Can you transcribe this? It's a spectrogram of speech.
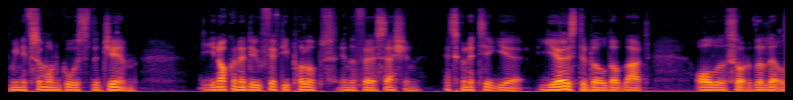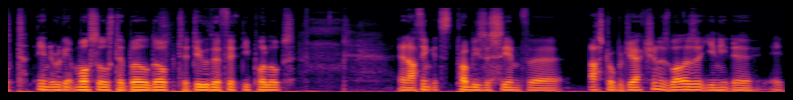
I mean, if someone goes to the gym, you're not going to do 50 pull-ups in the first session. It's going to take you years to build up that all the sort of the little t- intricate muscles to build up to do the 50 pull-ups. And I think it's probably the same for astral projection as well as it. You need to, it,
